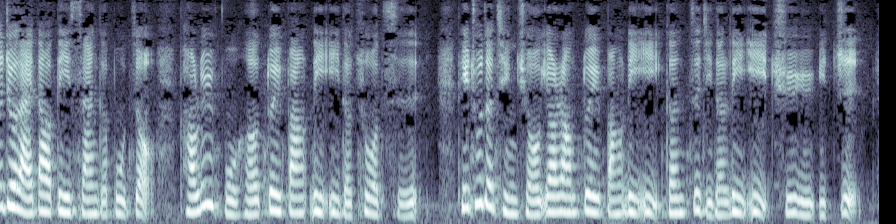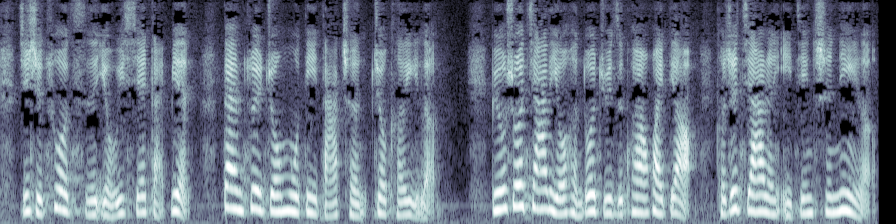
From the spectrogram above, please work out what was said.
这就来到第三个步骤，考虑符合对方利益的措辞。提出的请求要让对方利益跟自己的利益趋于一致，即使措辞有一些改变，但最终目的达成就可以了。比如说家里有很多橘子快要坏掉，可是家人已经吃腻了。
